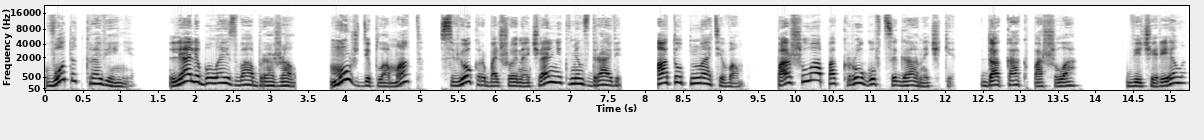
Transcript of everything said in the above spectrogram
Вот откровение. Ляля была из воображал. Муж дипломат, свекр большой начальник в Минздраве, а тут нате вам, пошла по кругу в цыганочке. Да как пошла! Вечерело,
